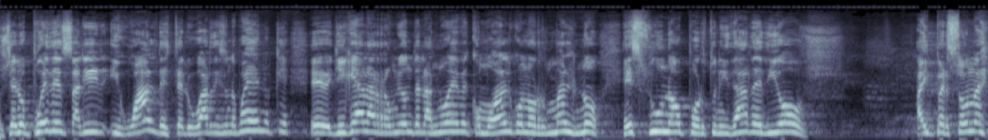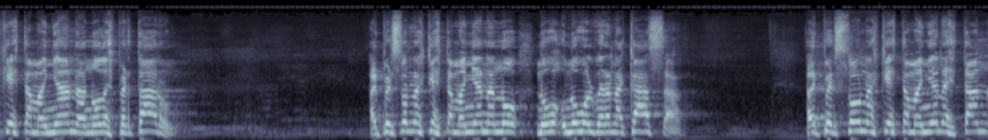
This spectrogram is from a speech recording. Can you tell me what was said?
Usted no puede salir igual de este lugar diciendo, bueno, que eh, llegué a la reunión de las nueve como algo normal. No, es una oportunidad de Dios. Hay personas que esta mañana no despertaron. Hay personas que esta mañana no, no, no volverán a casa. Hay personas que esta mañana están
